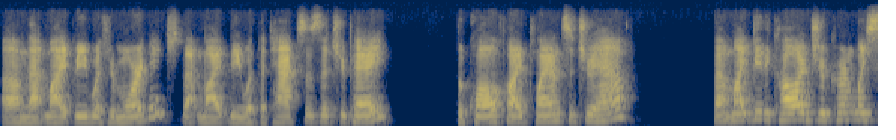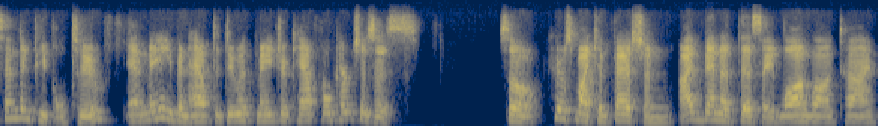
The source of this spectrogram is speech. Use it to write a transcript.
Um, that might be with your mortgage, that might be with the taxes that you pay, the qualified plans that you have, that might be the college you're currently sending people to, and may even have to do with major capital purchases. So here's my confession. I've been at this a long, long time,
